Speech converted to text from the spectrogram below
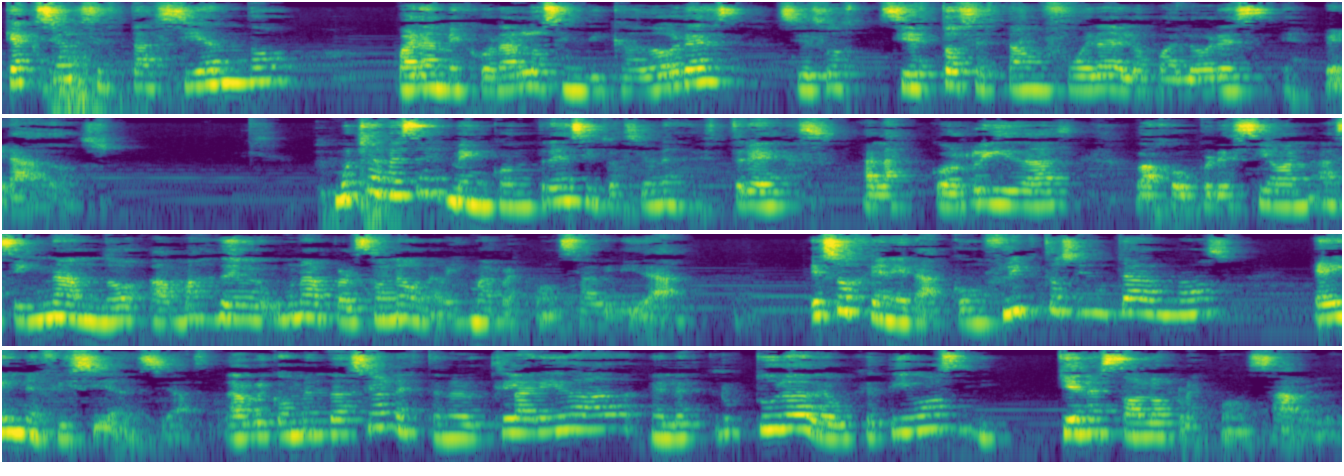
¿Qué acciones está haciendo para mejorar los indicadores si, si estos están fuera de los valores esperados? Muchas veces me encontré en situaciones de estrés, a las corridas, bajo presión, asignando a más de una persona una misma responsabilidad. Eso genera conflictos internos e ineficiencias. La recomendación es tener claridad en la estructura de objetivos y quiénes son los responsables.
